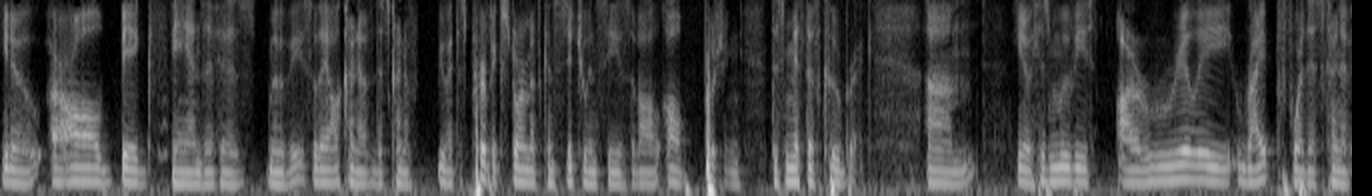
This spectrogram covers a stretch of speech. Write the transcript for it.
you know, are all big fans of his movies. So they all kind of this kind of you have this perfect storm of constituencies of all all pushing this myth of Kubrick. Um, you know, his movies are really ripe for this kind of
